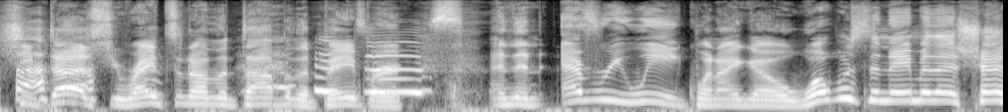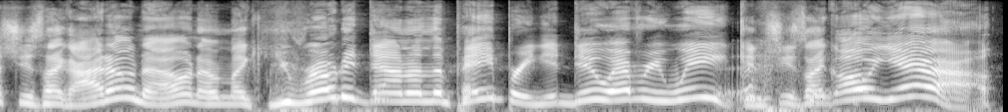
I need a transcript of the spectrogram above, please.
She does. She writes it on the top of the paper. and then every week when i go what was the name of that shot? She's like i don't know. And i'm like you wrote it down on the paper. You do every week. And she's like oh yeah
